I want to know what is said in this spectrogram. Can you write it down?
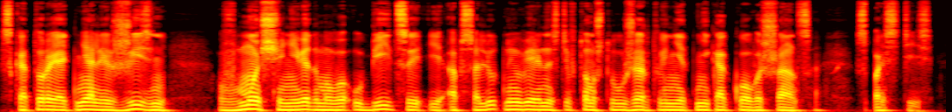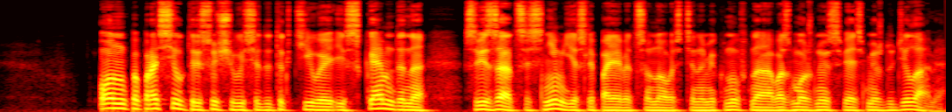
с которой отняли жизнь, в мощи неведомого убийцы и абсолютной уверенности в том, что у жертвы нет никакого шанса спастись. Он попросил трясущегося детектива из Кэмдена связаться с ним, если появятся новости, намекнув на возможную связь между делами.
